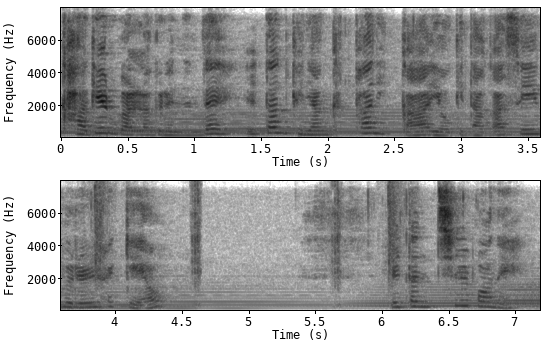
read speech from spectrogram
가게로 갈라 그랬는데, 일단 그냥 급하니까 여기다가 세이브를 할게요. 일단 7번에.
